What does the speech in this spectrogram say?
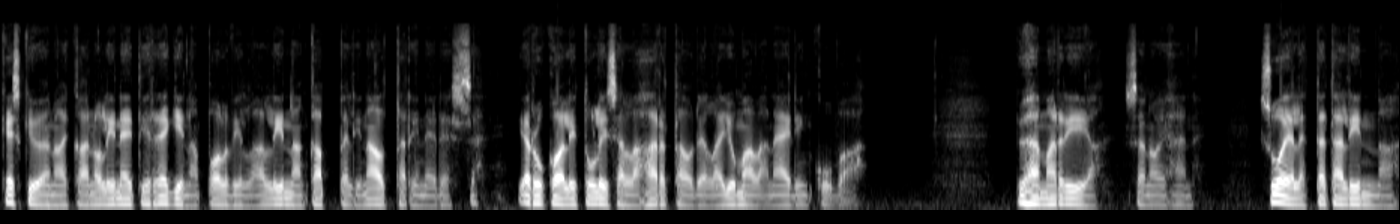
Keskiyön aikaan oli neiti Regina polvillaan linnan kappelin alttarin edessä ja rukoili tulisella hartaudella Jumalan äidin kuvaa. Pyhä Maria, sanoi hän, suojele tätä linnaa,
